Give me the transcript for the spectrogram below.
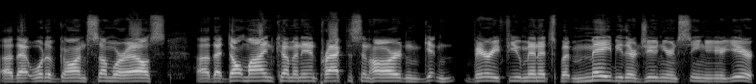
uh, that would have gone somewhere else uh, that don't mind coming in practicing hard and getting very few minutes, but maybe their junior and senior year.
